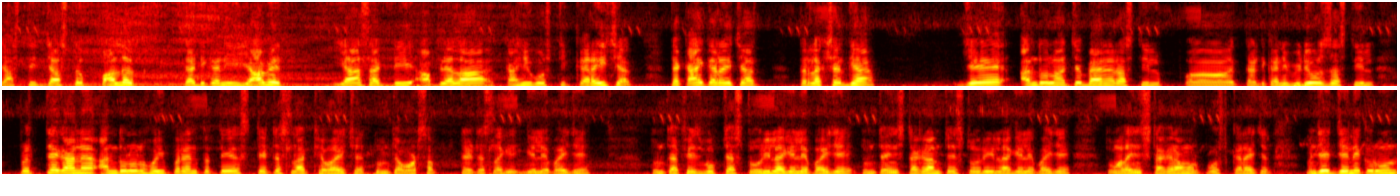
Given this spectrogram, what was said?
जास्तीत जास्त पालक त्या ठिकाणी यावेत यासाठी आपल्याला काही गोष्टी करायच्यात. त्या काय करायच्यात? तर लक्षात घ्या जे आंदोलनाचे बॅनर असतील त्या ठिकाणी व्हिडिओज असतील प्रत्येकानं आंदोलन होईपर्यंत ते स्टेटसला ठेवायचे तुमच्या व्हॉट्सअप स्टेटसला गे गेले पाहिजे. तुमच्या फेसबुकच्या स्टोरीला गेले पाहिजे तुमच्या इंस्टाग्रामच्या स्टोरीला गेले पाहिजे तुम्हाला इंस्टाग्रामवर पोस्ट करायचे म्हणजे जेणेकरून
